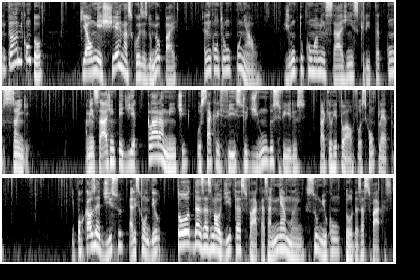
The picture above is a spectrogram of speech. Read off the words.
Então ela me contou que ao mexer nas coisas do meu pai, ela encontrou um punhal, junto com uma mensagem escrita com sangue. A mensagem pedia claramente o sacrifício de um dos filhos para que o ritual fosse completo. E por causa disso, ela escondeu todas as malditas facas. A minha mãe sumiu com todas as facas.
